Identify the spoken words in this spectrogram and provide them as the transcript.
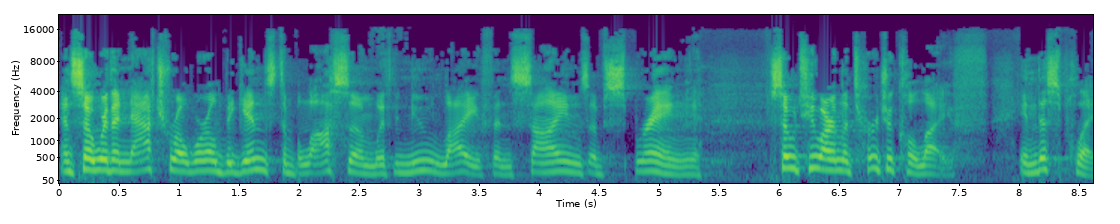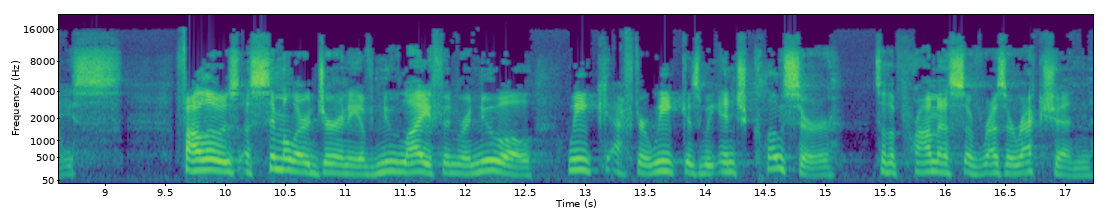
And so, where the natural world begins to blossom with new life and signs of spring, so too our liturgical life in this place follows a similar journey of new life and renewal week after week as we inch closer to the promise of resurrection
